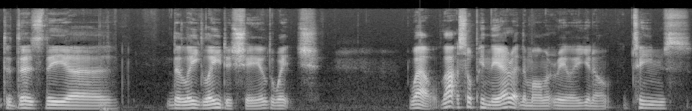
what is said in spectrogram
There's the uh, the league leaders shield, which, well, that's up in the air at the moment. Really, you know, teams.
